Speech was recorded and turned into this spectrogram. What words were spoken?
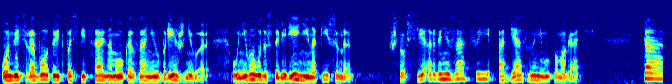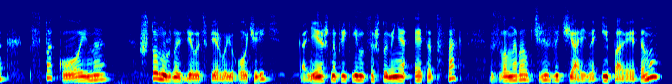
Он ведь работает по специальному указанию Брежнева. У него в удостоверении написано, что все организации обязаны ему помогать. Так, спокойно. Что нужно сделать в первую очередь? Конечно, прикинуться, что меня этот факт взволновал чрезвычайно, и поэтому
